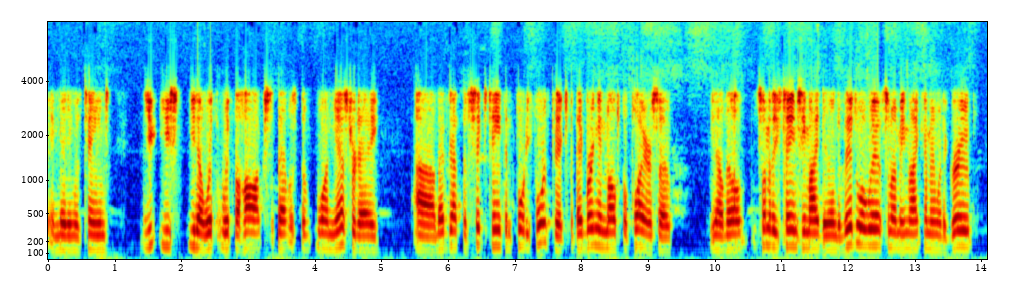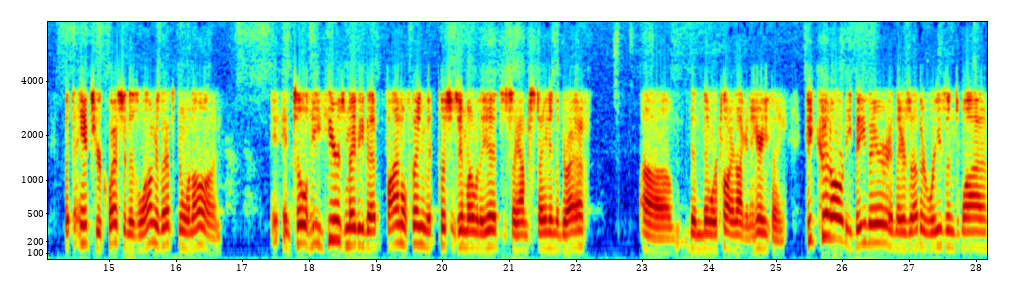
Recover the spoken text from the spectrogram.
and, meeting with teams. You you you know with with the Hawks, that was the one yesterday uh, they've got the 16th and 44th picks, but they bring in multiple players. So, you know, they'll some of these teams he might do individual with, some of them he might come in with a group. But to answer your question, as long as that's going on, until he hears maybe that final thing that pushes him over the edge to say I'm staying in the draft, um, then then we're probably not going to hear anything. He could already be there, and there's other reasons why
